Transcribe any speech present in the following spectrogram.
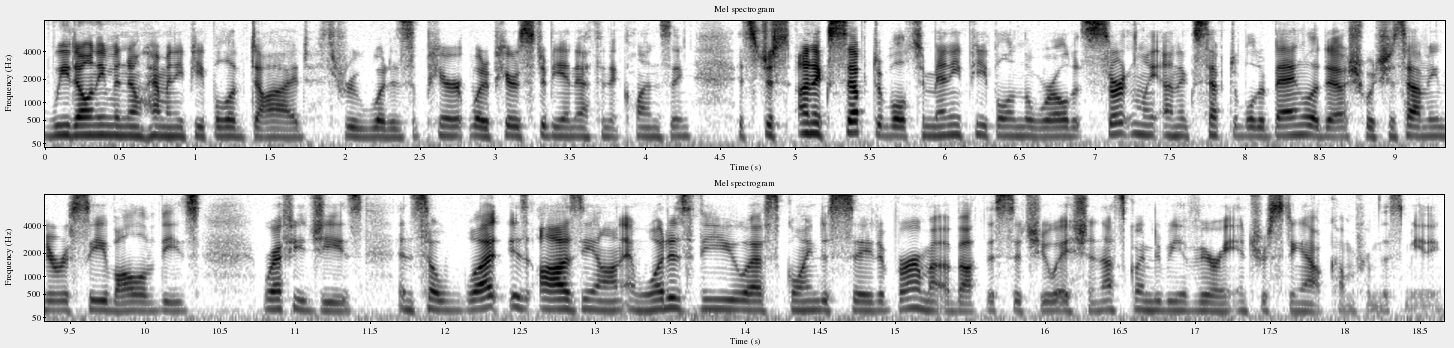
we don't even know how many people have died through what is appear what appears to be an ethnic cleansing. It's just unacceptable to many people in the world. It's certainly unacceptable to Bangladesh, which is having to receive all of these refugees. And so, what is ASEAN and what is the U.S. going to say to Burma about this situation? That's going to be a very interesting outcome from this meeting.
